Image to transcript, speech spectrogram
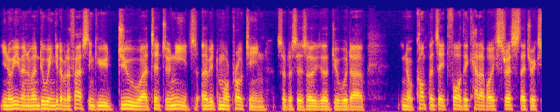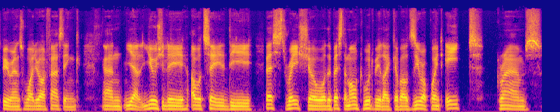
you know, even when doing intermittent fasting, you do uh, tend to need a bit more protein, so to say, so that you would, uh, you know, compensate for the catabolic stress that you experience while you are fasting. And yeah, usually I would say the best ratio or the best amount would be like about 0.8 grams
